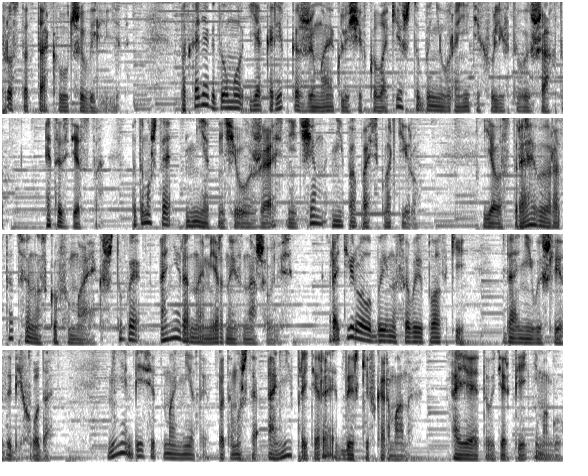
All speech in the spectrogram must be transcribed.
просто так лучше выглядит. Подходя к дому, я крепко сжимаю ключи в кулаке, чтобы не уронить их в лифтовую шахту. Это с детства, потому что нет ничего ужаснее, чем не попасть в квартиру. Я устраиваю ротацию носков и маек, чтобы они равномерно изнашивались. Ротировал бы и носовые платки, да они вышли из обихода. Меня бесит монеты, потому что они протирают дырки в карманах, а я этого терпеть не могу.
